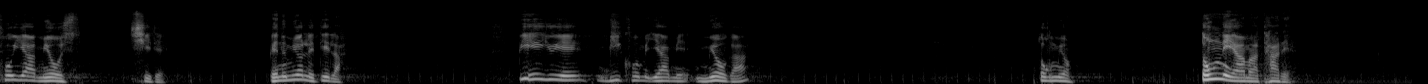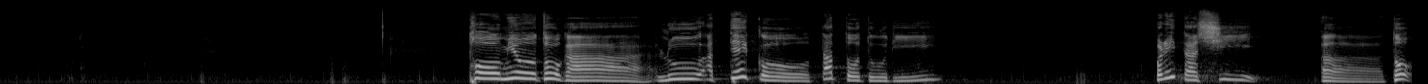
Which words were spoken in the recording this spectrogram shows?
ခိုးရမျိုးရှိတယ်ဘယ်နှမျိုးလဲတိလားပြေးရွယ်မိခိုးရမျိုးကသုံးမျိုးသုံးနေရာမှာထားတယ်ထိုမျိုးတို့ကလူအတက်ကိုတတ်တော်သူဒီပရိသတ်ရှိအာတို့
